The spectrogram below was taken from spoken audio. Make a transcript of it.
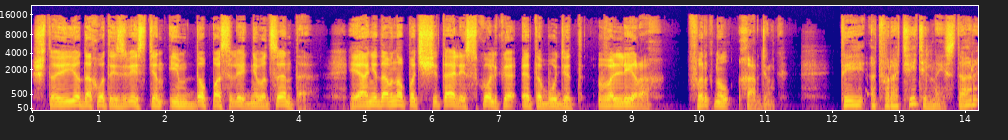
что ее доход известен им до последнего цента, и они давно подсчитали, сколько это будет в лирах, — фыркнул Хардинг. — Ты отвратительный старый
